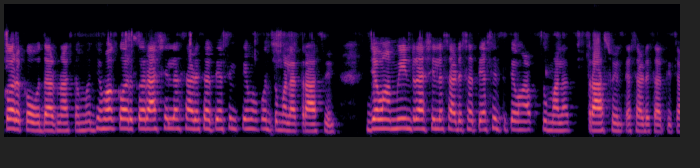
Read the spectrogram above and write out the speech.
कर्क उदाहरणार्थ मग जेव्हा कर्क राशीला साडेसाती असेल तेव्हा पण तुम्हाला त्रास होईल. जेव्हा मीन राशीला साडेसाती असेल तर तेव्हा तुम्हाला त्रास होईल त्या साडेसातीचा.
